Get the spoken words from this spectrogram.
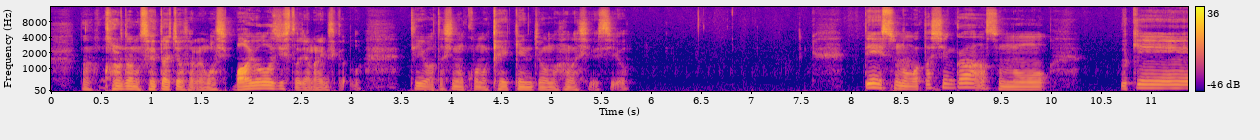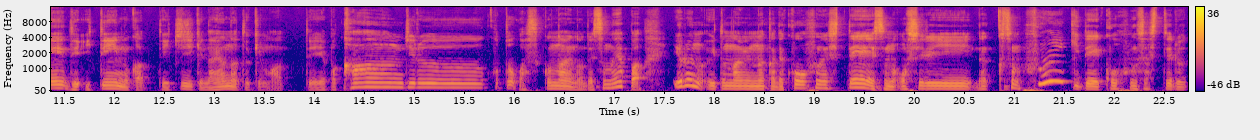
体の生態調査ねわしバイオロジストじゃないんですけどっていう私のこの経験上の話ですよ。でその私がその受けでいていいのかって一時期悩んだ時もあってやっぱ感じることが少ないのでそのやっぱ夜の営みの中で興奮してそのお尻なんかその雰囲気で興奮させてる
